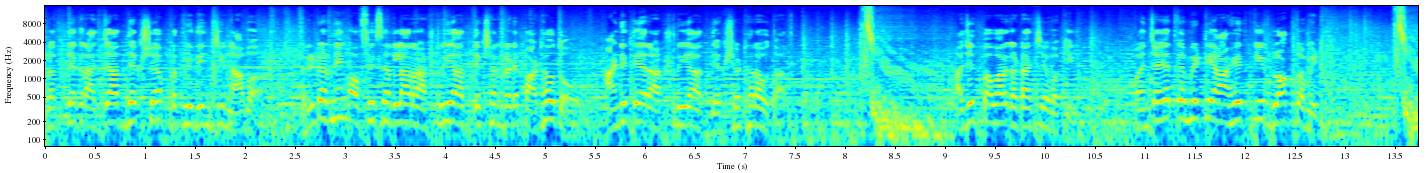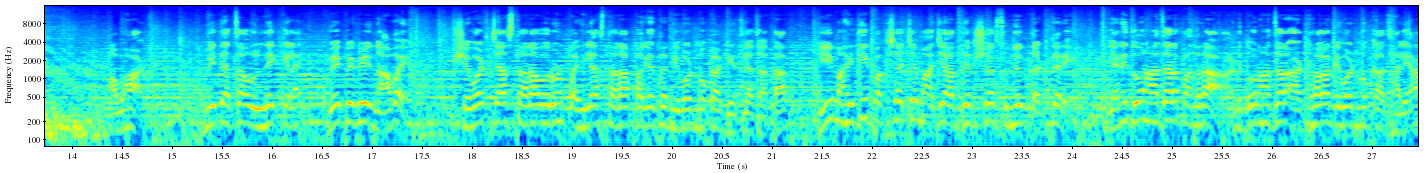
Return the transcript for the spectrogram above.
प्रत्येक राज्याध्यक्ष प्रतिनिधींची नावं. रिटर्निंग ऑफिसरला राष्ट्रीय अध्यक्षांकडे पाठवतो आणि ते राष्ट्रीय अध्यक्ष ठरवतात. अजित पवार गटाचे वकील पंचायत कमिटी आहेत की ब्लॉक कमिटी? आव्हाड मी त्याचा उल्लेख केलाय. वेगवेगळी नावं आहेत. शेवटच्या स्तरावरून पहिल्या स्तरापर्यंत निवडणुका घेतल्या जातात. ही माहिती पक्षाचे माजी अध्यक्ष सुनील तटकरे यांनी दोन हजार पंधरा आणि दोन हजार अठराला निवडणुका झाल्या.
